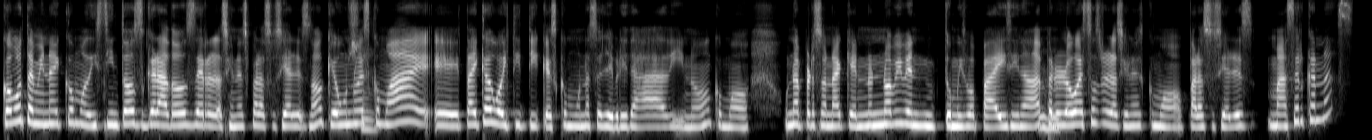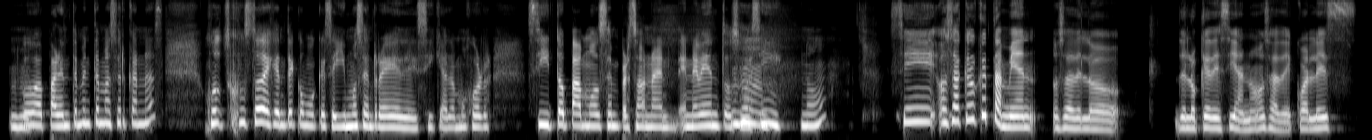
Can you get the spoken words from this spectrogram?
como también hay como distintos grados de relaciones parasociales, ¿no? Que uno es como, ah, eh, eh, Taika Waititi, que es como una celebridad y, ¿no? Como una persona que no, no vive en tu mismo país y nada, pero luego estas relaciones como parasociales más cercanas o aparentemente más cercanas, jus- justo de gente como que seguimos en redes y que a lo mejor sí topamos en persona en, en eventos o así, ¿no? Sí, o sea, creo que también, o sea, de lo, de lo que decía, ¿no? O sea, de cuál es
